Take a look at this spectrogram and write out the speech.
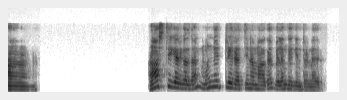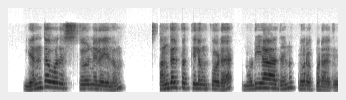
ஆஹ் ஆஸ்திகர்கள் தான் முன்னேற்றி ரத்தினமாக விளங்குகின்றனர். எந்த ஒரு சூழ்நிலையிலும் சங்கல்பத்திலும் கூட முடியாதுன்னு கூறக்கூடாது.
